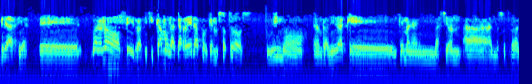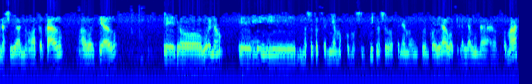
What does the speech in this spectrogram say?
gracias. Eh, bueno, no, sí, ratificamos la carrera porque nosotros tuvimos, en realidad, que el tema de la inundación a nosotros, a la ciudad, nos ha tocado, nos ha golpeado, pero bueno, eh, nosotros teníamos como circuito, nosotros tenemos un cuenco de agua que es la laguna Don Tomás,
